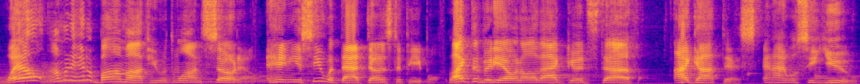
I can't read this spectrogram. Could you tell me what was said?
well, I'm gonna hit a bomb off you with Juan Soto, and you see what that does to people. Like the video and all that good stuff. I got this, and I will see you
